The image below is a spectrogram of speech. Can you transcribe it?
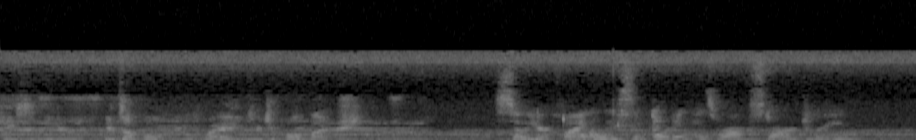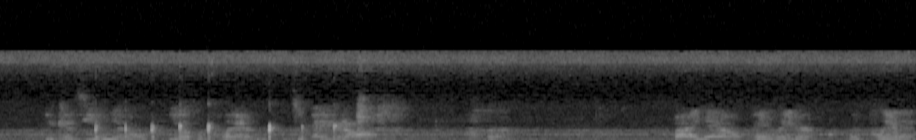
quesadilla. It's a whole new way to Chipotle. So you're finally supporting his rock star dream. Because you know you have a plan to pay it off. Buy now, pay later with Planet.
